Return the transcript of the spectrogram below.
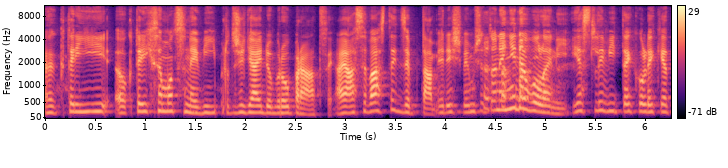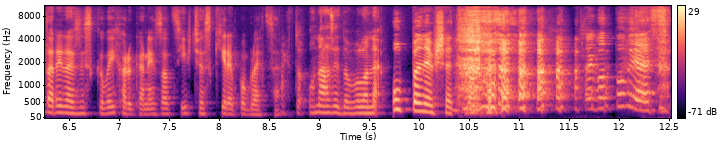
eh, který, o kterých se moc neví, protože dělají dobrou práci. A já se vás teď zeptám, i když vím, že to není dovolený, jestli víte, kolik je tady neziskových organizací v České republice. Tak to u nás je dovolené úplně všechno. tak odpověz.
